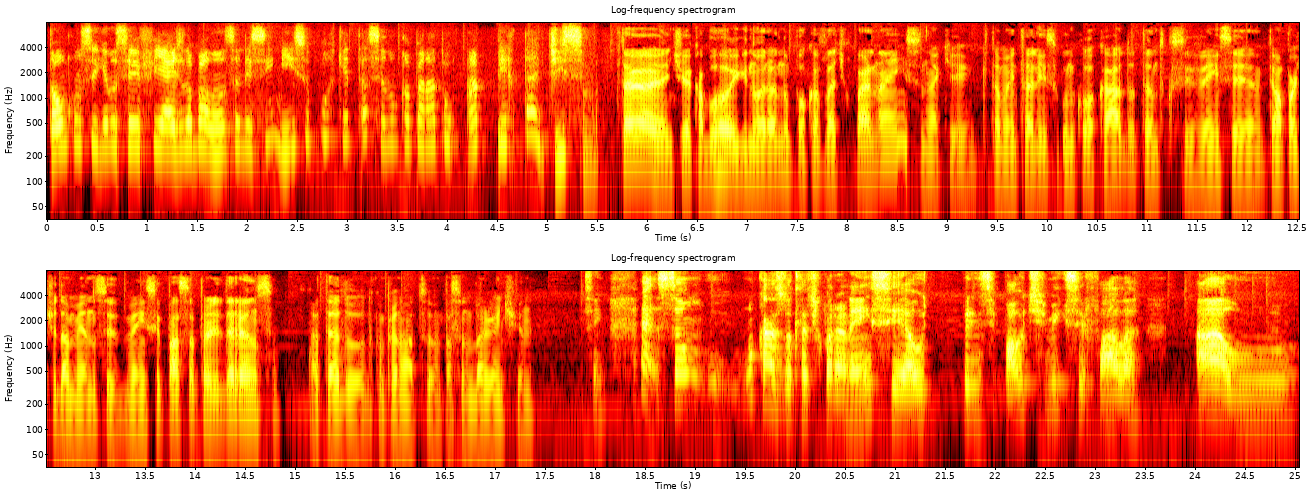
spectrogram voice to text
estão conseguindo ser fiéis da balança nesse início porque está sendo um campeonato apertadíssimo. Até a gente acabou ignorando um pouco o Atlético Paranaense, né, que, que também está ali em segundo colocado, tanto que se vence, tem uma partida a menos, se vence e passa para a liderança até do, do campeonato, passando o Bragantino. Sim. É, são, no caso do Atlético Paranaense, é o principal time que se fala, ah, o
